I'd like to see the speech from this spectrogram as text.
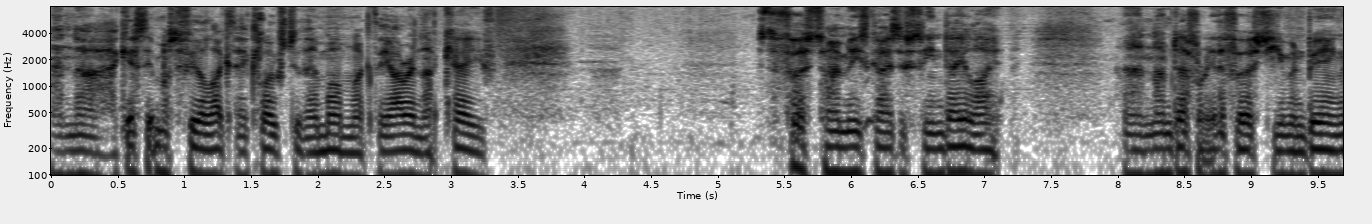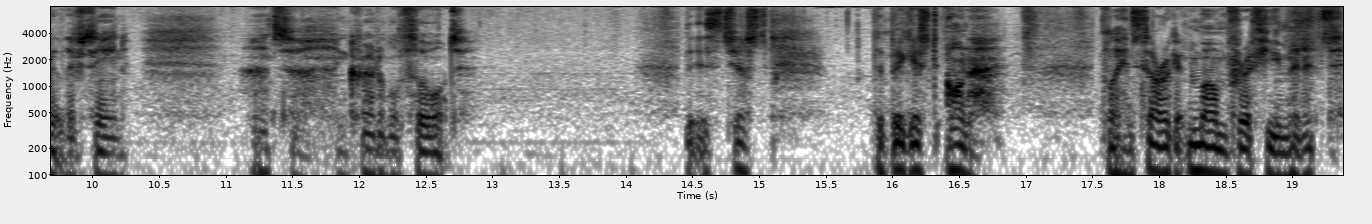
And uh, I guess it must feel like they're close to their mum, like they are in that cave. It's the first time these guys have seen daylight. And I'm definitely the first human being that they've seen. That's an incredible thought. It's just the biggest honour playing surrogate mum for a few minutes.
